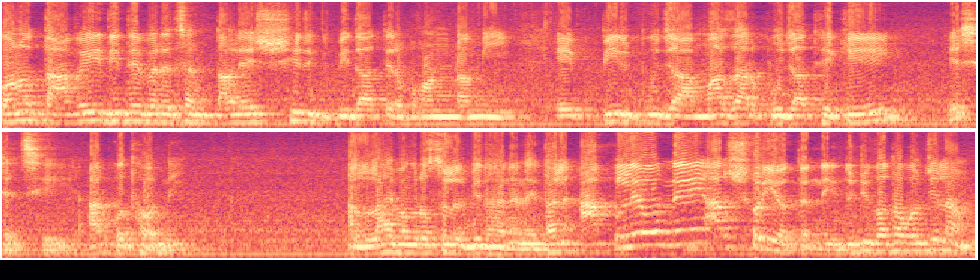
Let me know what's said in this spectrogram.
কোন তাবেই দিতে পেরেছেন? তাহলে শিরক বিদাতের ভণ্ডামি, এই পীর পূজা, মাজার পূজা থেকে এসেছে, আর কোথাও নেই। আল্লাহ এবং রসুলের বিধানে নেই। তাহলে আকলেও নেই আর শরীয়তে নেই। দুটি কথা বলছিলাম।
